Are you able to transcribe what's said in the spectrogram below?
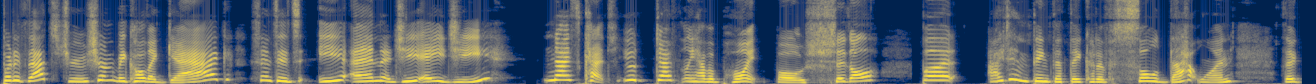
But if that's true, shouldn't it be called a gag since it's E N G A G? Nice catch. You definitely have a point, Bo Shizzle. But I didn't think that they could have sold that one. The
